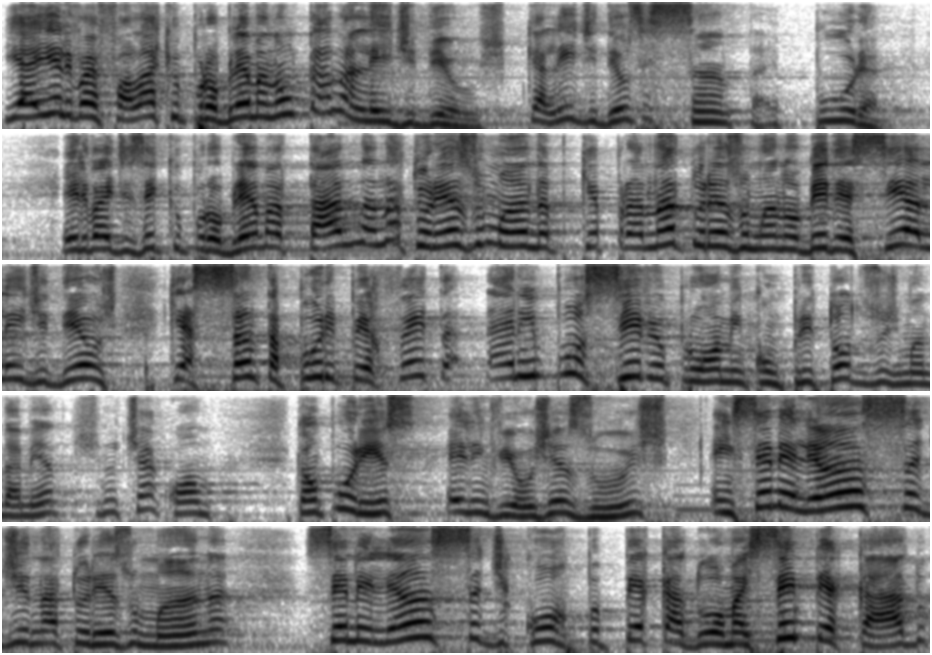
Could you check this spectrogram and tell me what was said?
E aí ele vai falar que o problema não está na lei de Deus, porque a lei de Deus é santa, é pura. Ele vai dizer que o problema está na natureza humana, porque para a natureza humana obedecer à lei de Deus, que é santa, pura e perfeita, era impossível para o homem cumprir todos os mandamentos, não tinha como. Então, por isso, ele enviou Jesus em semelhança de natureza humana, semelhança de corpo pecador, mas sem pecado,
